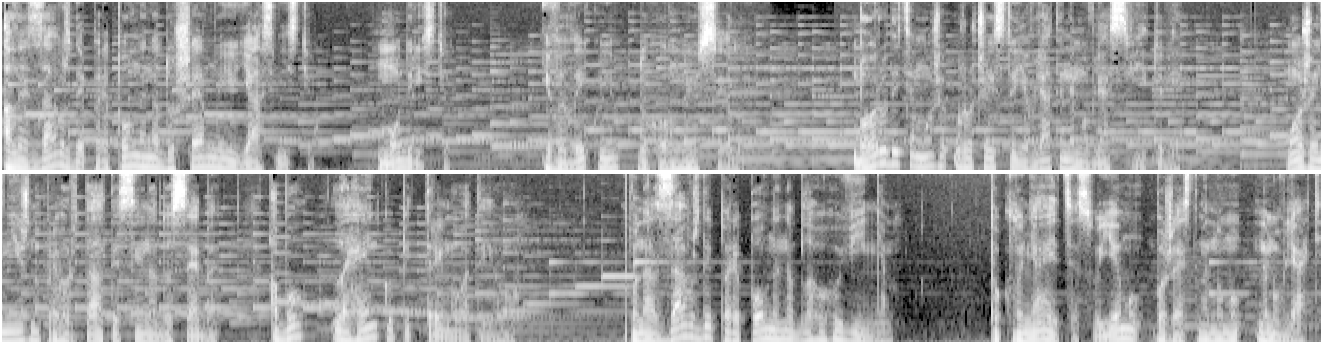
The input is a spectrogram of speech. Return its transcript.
але завжди переповнена душевною ясністю, мудрістю і великою духовною силою. Богородиця може урочисто являти немовля світові, може ніжно пригортати сина до себе або легенько підтримувати його. Вона завжди переповнена благоговінням, поклоняється своєму божественному немовляті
